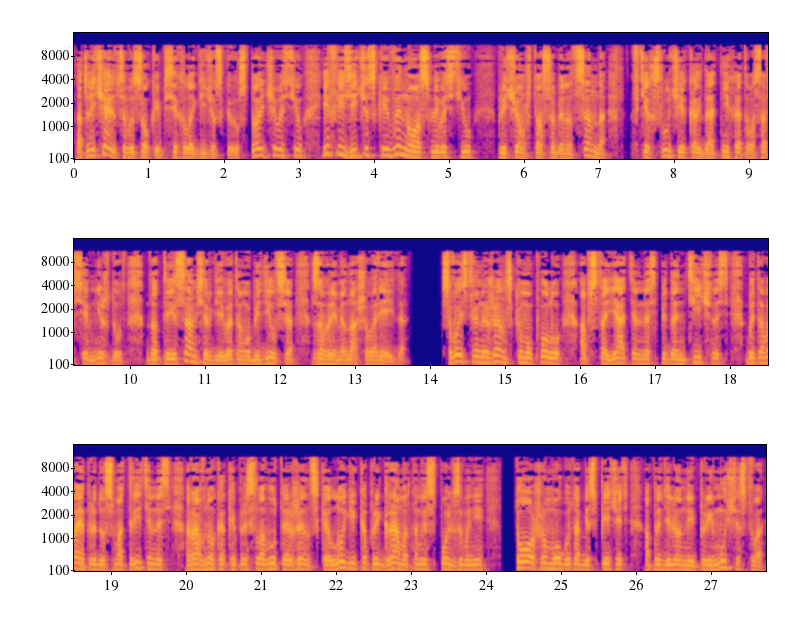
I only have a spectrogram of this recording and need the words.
отличаются высокой психологической устойчивостью и физической выносливостью, причем, что особенно ценно, в тех случаях, когда от них этого совсем не ждут. Да ты и сам, Сергей, в этом убедился за время нашего рейда. Свойственны женскому полу обстоятельность, педантичность, бытовая предусмотрительность, равно как и пресловутая женская логика при грамотном использовании тоже могут обеспечить определенные преимущества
